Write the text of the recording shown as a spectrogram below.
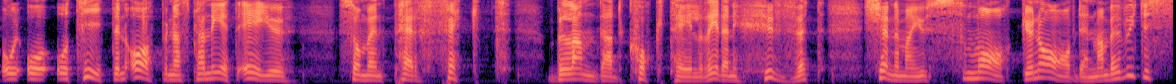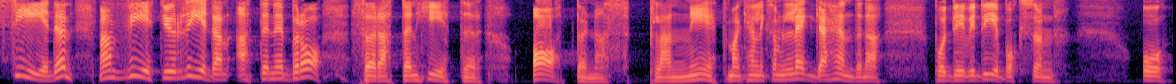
Och, och, och titeln Apornas planet är ju som en perfekt blandad cocktail. Redan i huvudet känner man ju smaken av den. Man behöver inte se den. Man vet ju redan att den är bra för att den heter Apornas planet. Man kan liksom lägga händerna på dvd-boxen och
